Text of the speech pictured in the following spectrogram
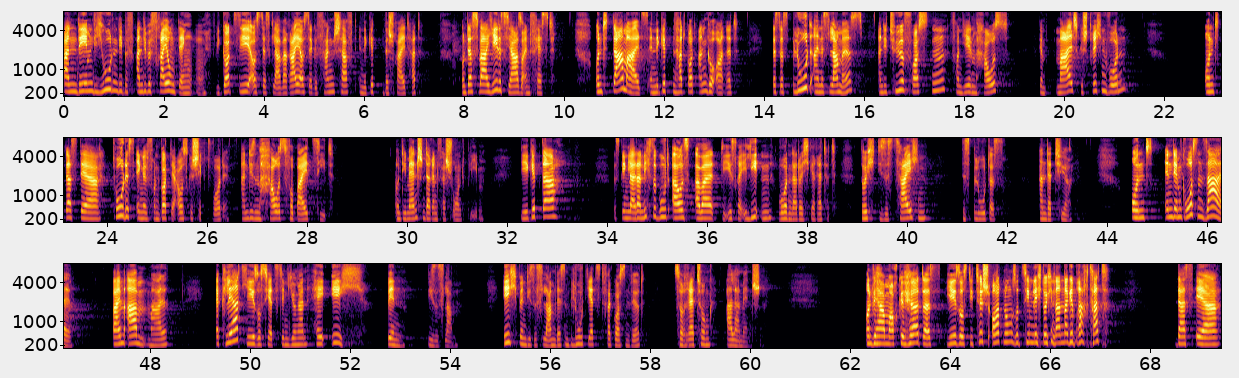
an dem die Juden die, an die Befreiung denken, wie Gott sie aus der Sklaverei, aus der Gefangenschaft in Ägypten befreit hat. Und das war jedes Jahr so ein Fest. Und damals in Ägypten hat Gott angeordnet, dass das Blut eines Lammes an die Türpfosten von jedem Haus gemalt, gestrichen wurden und dass der Todesengel von Gott, der ausgeschickt wurde, an diesem Haus vorbeizieht und die Menschen darin verschont blieben. Die Ägypter, es ging leider nicht so gut aus, aber die Israeliten wurden dadurch gerettet, durch dieses Zeichen des Blutes an der Tür. Und in dem großen Saal beim Abendmahl erklärt Jesus jetzt den Jüngern, hey, ich bin dieses Lamm. Ich bin dieses Lamm, dessen Blut jetzt vergossen wird zur Rettung aller Menschen. Und wir haben auch gehört, dass Jesus die Tischordnung so ziemlich durcheinander gebracht hat, dass er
